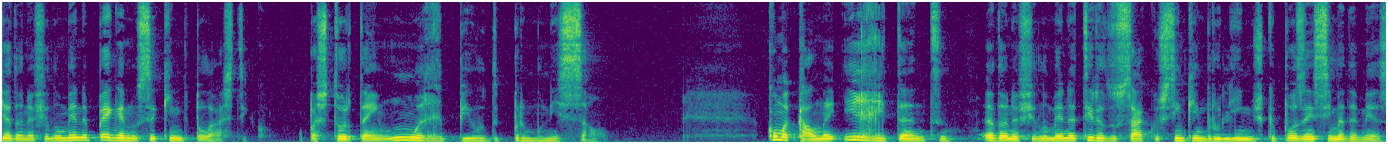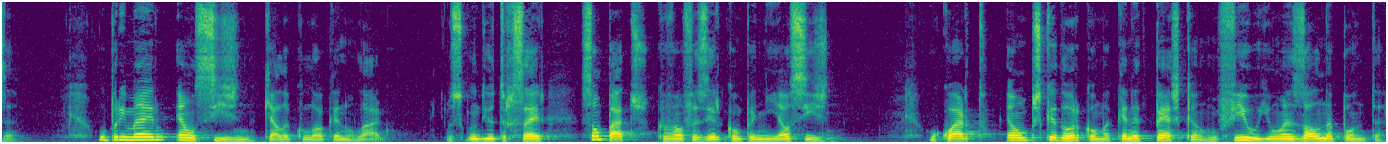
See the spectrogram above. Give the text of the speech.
que a dona Filomena pega no saquinho de plástico. O pastor tem um arrepio de premonição. Com uma calma irritante, a dona Filomena tira do saco os cinco embrulhinhos que pôs em cima da mesa. O primeiro é um cisne que ela coloca no lago. O segundo e o terceiro são patos que vão fazer companhia ao cisne. O quarto é um pescador com uma cana de pesca, um fio e um anzol na ponta.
